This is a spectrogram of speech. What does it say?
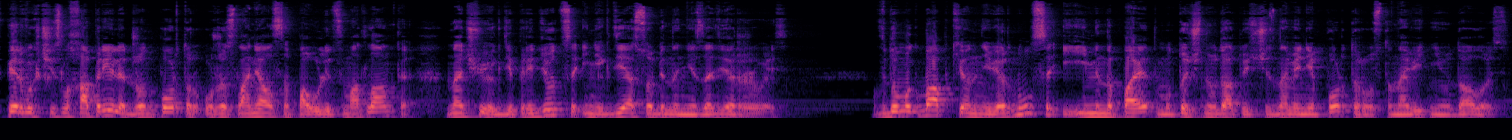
В первых числах апреля Джон Портер уже слонялся по улицам Атланты, ночуя где придется и нигде особенно не задерживаясь. В дома к бабке он не вернулся, и именно поэтому точную дату исчезновения Портера установить не удалось.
